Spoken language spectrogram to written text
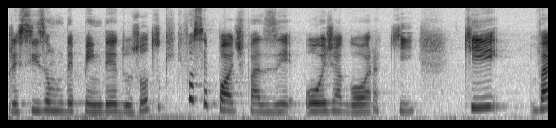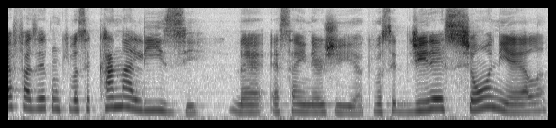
precisam depender dos outros, o que, que você pode fazer hoje, agora, aqui, que vai fazer com que você canalize né, essa energia, que você direcione ela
